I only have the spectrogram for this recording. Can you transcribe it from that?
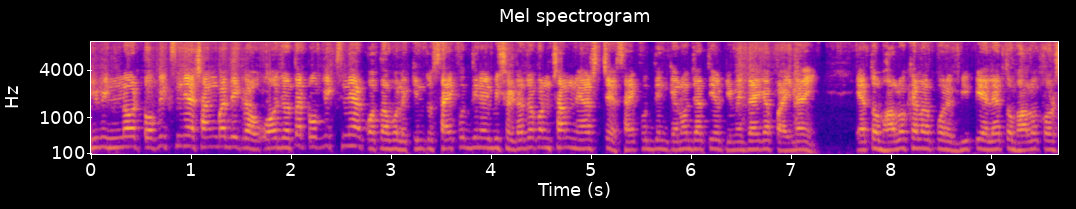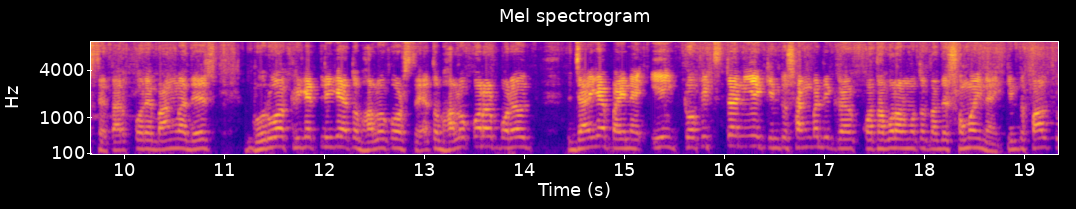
বিভিন্ন টপিকস নিয়ে সাংবাদিকরাও অযথা টপিকস নিয়ে কথা বলে, কিন্তু সাইফুদ্দিনের বিষয়টা যখন সামনে আসছে, সাইফুদ্দিন কেন জাতীয় টিমে জায়গা পায় নাই? এত ভালো খেলার পরে বিপিএল এত ভালো করছে, তারপরে বাংলাদেশ ঘরোয়া ক্রিকেট লিগে এত ভালো করছে, এত ভালো করার পরেও জায়গা পায় না এই টপিকসটা নিয়ে কিন্তু সাংবাদিকরা কথা বলার মতো তাদের সময় নাই, কিন্তু ফালতু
